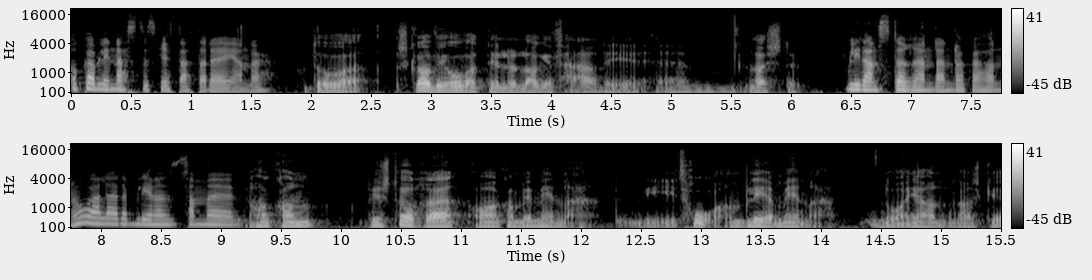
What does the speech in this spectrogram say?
Og hva blir neste skritt etter det igjen, da? Da skal vi over til å lage ferdig eh, livestub. Blir den større enn den dere har nå, eller det blir den samme Han kan bli større, og han kan bli mindre. Vi tror han blir mindre. Nå er han ganske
